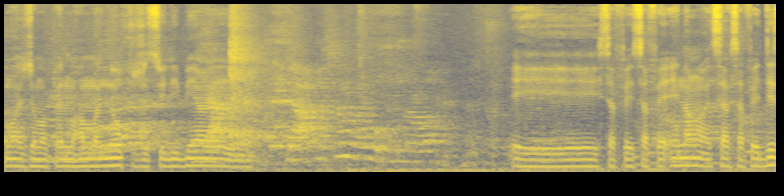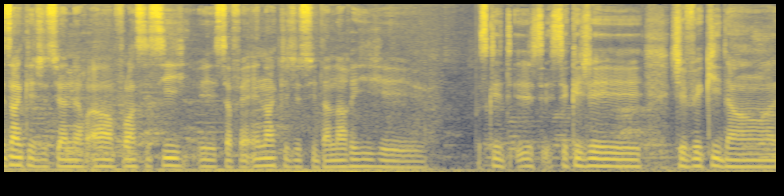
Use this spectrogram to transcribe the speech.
Moi, je m'appelle Mohamed Nour, je suis libyen et, ça, fait, ça fait un an, ça, ça fait deux ans que je suis en, France ici et ça fait un an que je suis dans la rue. parce que c'est ce que j'ai vécu dans,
